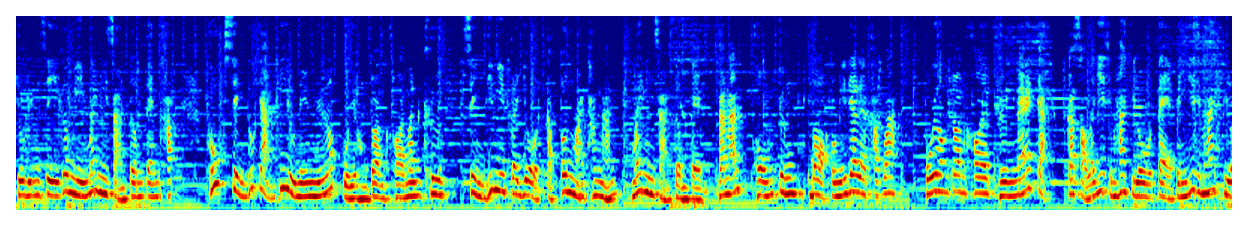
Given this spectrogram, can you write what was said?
จุลินทรีย์ก็มีไม่มีสารเติมเต็มครับ ทุกสิ่งทุกอย่างที่อยู่ในเนื้อปุ๋ยของจอนคอยมันคือ สิ่งที่มีประโยชน์กับต้นไม้ทั้งนั้น ไม่มีสารเติมเต็ม ดังนั้นผมจึงบอกตรงนี้ได้เลยครับว่า ปุ๋ยของจอนคอยถึงแม้จะกระสอบละ 25 กิโลแต่เป็น 25 กิโล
